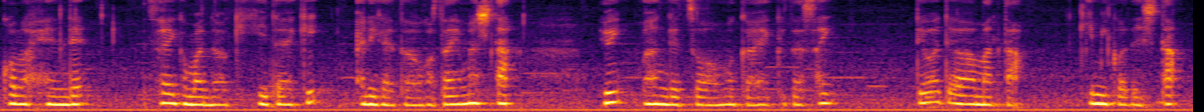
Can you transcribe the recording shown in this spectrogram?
この辺で最後までお聴きいただきありがとうございました。良い満月をお迎えください。ではではまた。きみこでした。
